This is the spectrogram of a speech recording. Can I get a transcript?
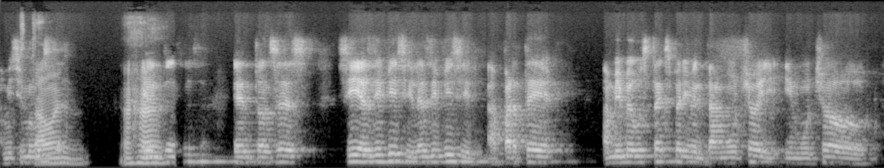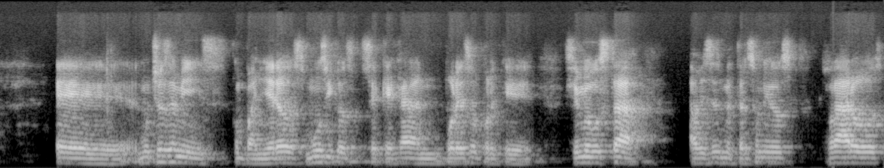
a mí sí me gusta. Entonces, entonces, sí, es difícil, es difícil. Aparte, a mí me gusta experimentar mucho y, y mucho... Eh, muchos de mis compañeros músicos se quejan por eso, porque sí me gusta a veces meter sonidos raros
